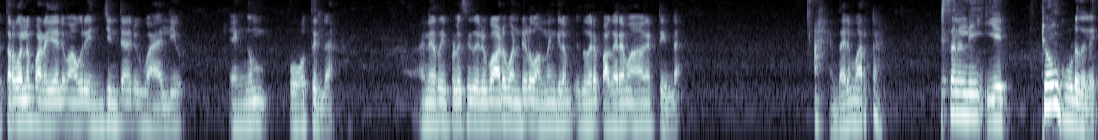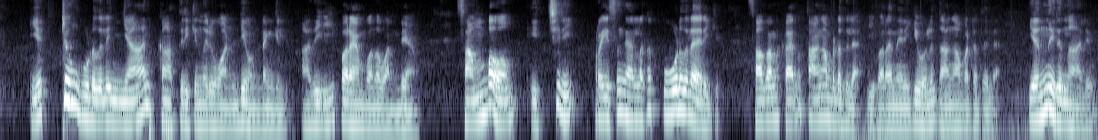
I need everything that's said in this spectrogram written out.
എത്ര കൊല്ലം പഴകിയാലും ആ ഒരു എഞ്ചിന്റെ ഒരു വാല്യൂ എങ്ങും പോകത്തില്ല. അതിനെ റീപ്ലേസ് ചെയ്ത് ഒരുപാട് വണ്ടികൾ വന്നെങ്കിലും ഇതുവരെ പകരമാകട്ടില്ല. ആ എന്തായാലും വരട്ടെ പേഴ്സണലി ഏറ്റവും കൂടുതൽ ഏറ്റവും കൂടുതൽ ഞാൻ കാത്തിരിക്കുന്ന ഒരു വണ്ടി ഉണ്ടെങ്കിൽ അത് ഈ പറയാൻ പോകുന്ന വണ്ടിയാണ്. സംഭവം ഇച്ചിരി പ്രൈസും കാര്യങ്ങളൊക്കെ കൂടുതലായിരിക്കും. സാധാരണക്കാരന് താങ്ങാൻ പറ്റത്തില്ല. ഈ പറയുന്ന എനിക്ക് പോലും താങ്ങാൻ പറ്റത്തില്ല. എന്നിരുന്നാലും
